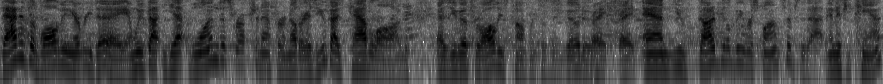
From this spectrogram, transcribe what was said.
that is evolving every day. And we've got yet one disruption after another. As you guys catalog, as you go through all these conferences as you go to. Right, right. And you've got to be able to be responsive to that. And if you can't,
